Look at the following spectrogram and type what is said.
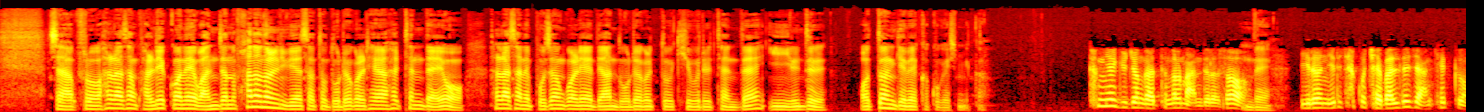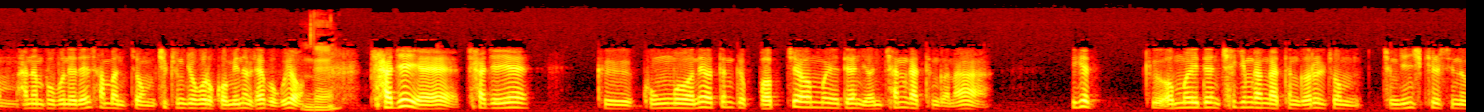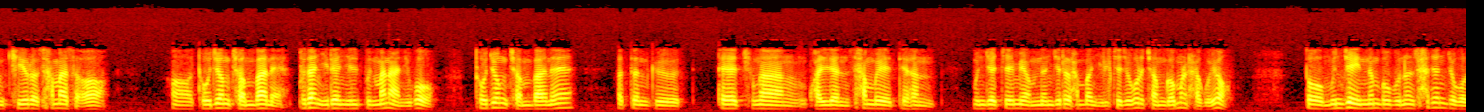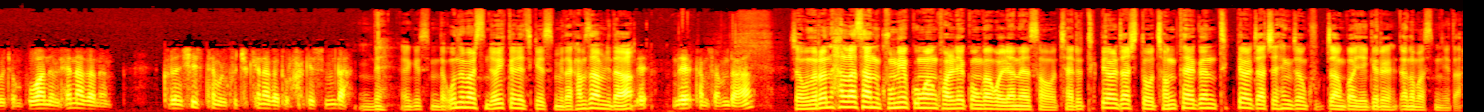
자, 앞으로 한라산 관리권의 완전 환원을 위해서 또 노력을 해야 할 텐데요. 한라산의 보전 관리에 대한 노력을 또 기울일 텐데 이 일들 어떤 계획 갖고 계십니까? 특례 규정 같은 걸 만들어서 네. 이런 일이 자꾸 재발되지 않게끔 하는 부분에 대해서 한번 좀 집중적으로 고민을 해보고요. 네. 차제에 차제에 그 공무원의 어떤 그 법제 업무에 대한 연찬 같은 거나 이게 그 업무에 대한 책임감 같은 거를 좀 증진시킬 수 있는 기회로 삼아서 어 도정 전반에 부단 이런 일뿐만 아니고 도정 전반에 어떤 그 대중앙 관련 사무에 대한 문제점이 없는지를 한번 일제적으로 점검을 하고요. 또 문제 있는 부분은 사전적으로 좀 보완을 해나가는 그런 시스템을 구축해 나가도록 하겠습니다. 네, 알겠습니다. 오늘 말씀 여기까지 듣겠습니다. 감사합니다. 네, 네, 감사합니다. 자, 오늘은 한라산 국립공원 관리권과 관련해서 자료특별자치도 정태근 특별자치 행정국장과 얘기를 나눠봤습니다.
